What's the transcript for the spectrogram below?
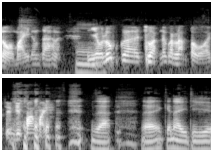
nổ máy đâm ra là ừ. nhiều lúc uh, chuột nó còn làm tổ ở trên cái khoang máy. dạ. Đấy, cái này thì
